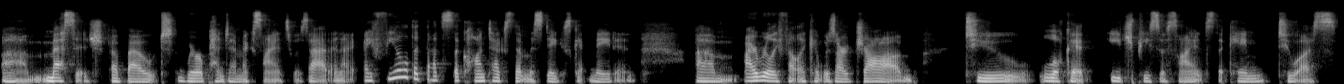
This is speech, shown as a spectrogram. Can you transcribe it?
um, message about where pandemic science was at. And I, I, feel that that's the context that mistakes get made in. Um, I really felt like it was our job to look at each piece of science that came to us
